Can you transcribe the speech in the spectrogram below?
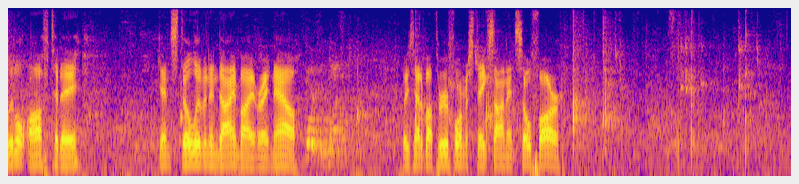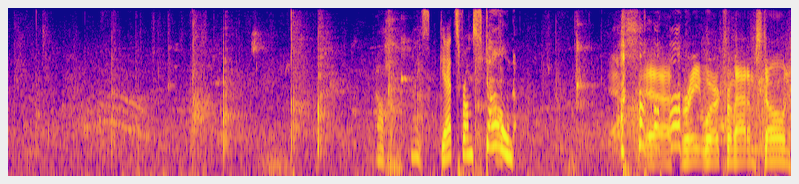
little off today. Again, still living and dying by it right now. But he's had about three or four mistakes on it so far. Oh, nice gets from Stone. Yeah, great work from Adam Stone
